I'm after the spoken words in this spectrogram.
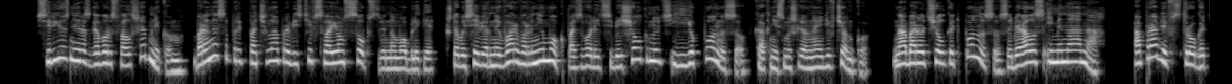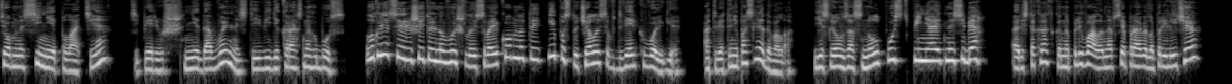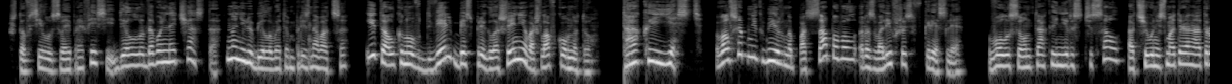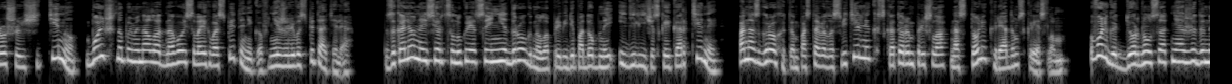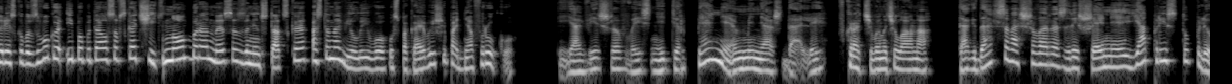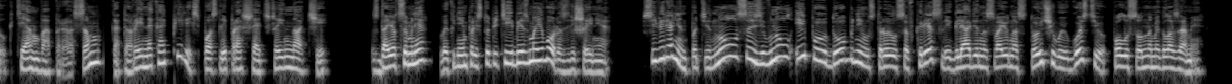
Серьезный разговор с волшебником баронесса предпочла провести в своем собственном облике, чтобы северный варвар не мог позволить себе щелкнуть ее по носу, как несмышленную девчонку. Наоборот, щелкать по носу собиралась именно она. Оправив строго темно-синее платье, теперь уж недовольности в виде красных бус, Лукреция решительно вышла из своей комнаты и постучалась в дверь к Вольге. Ответа не последовало. Если он заснул, пусть пеняет на себя. Аристократка наплевала на все правила приличия, что в силу своей профессии делала довольно часто, но не любила в этом признаваться, и, толкнув дверь, без приглашения вошла в комнату. Так и есть. Волшебник мирно посапывал, развалившись в кресле. Волосы он так и не расчесал, отчего, несмотря на отросшую щетину, больше напоминал одного из своих воспитанников, нежели воспитателя. Закаленное сердце Лукреции не дрогнуло при виде подобной идиллической картины. Она с грохотом поставила светильник, с которым пришла, на столик рядом с креслом. Вольга дернулся от неожиданно резкого звука и попытался вскочить, но баронесса Занинштадтская остановила его, успокаивающе подняв руку. «Я вижу, вы с нетерпением меня ждали», — вкратчиво начала она. Тогда, с вашего разрешения, я приступлю к тем вопросам, которые накопились после прошедшей ночи. Сдается мне, вы к ним приступите и без моего разрешения. Северянин потянулся, зевнул и поудобнее устроился в кресле, глядя на свою настойчивую гостью полусонными глазами.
